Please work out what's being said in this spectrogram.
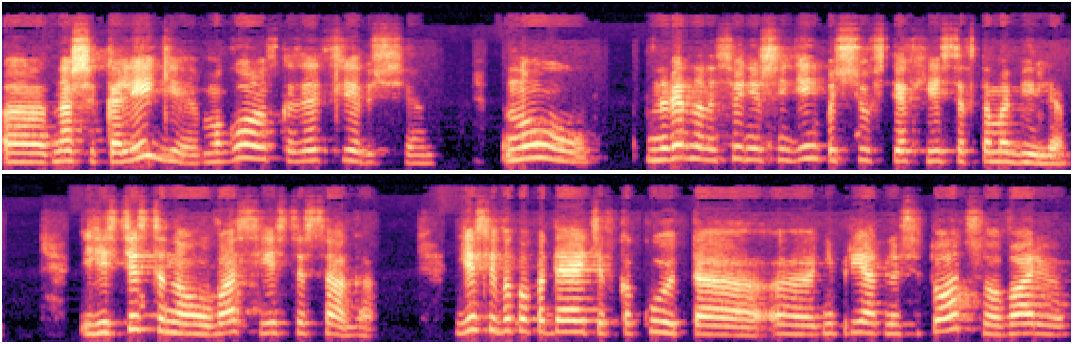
э, наши коллеги, могу вам сказать следующее. Ну, наверное, на сегодняшний день почти у всех есть автомобили. Естественно, у вас есть ОСАГО. Если вы попадаете в какую-то э, неприятную ситуацию, аварию,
